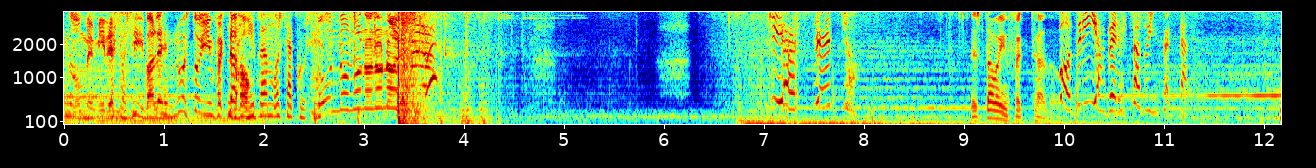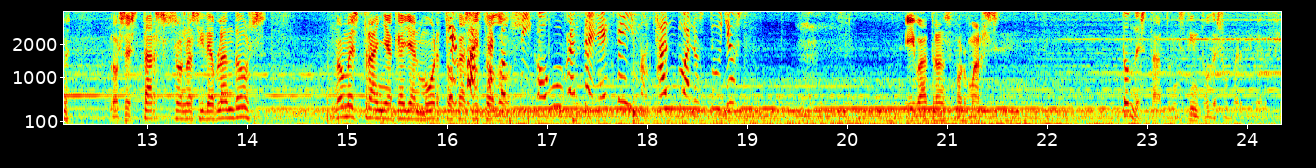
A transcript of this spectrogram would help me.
No me mires así, ¿vale? No estoy infectado. Vale, vamos a curar. No, no, no, no, no, no, espera. ¿Qué has hecho? Estaba infectado. Podría haber estado infectado. ¿Los Stars son así de blandos? No me extraña que hayan muerto ¿Qué casi pasa todos. contigo, VCS, y matando a los tuyos? Iba a transformarse. ¿Dónde está tu instinto de supervivencia?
